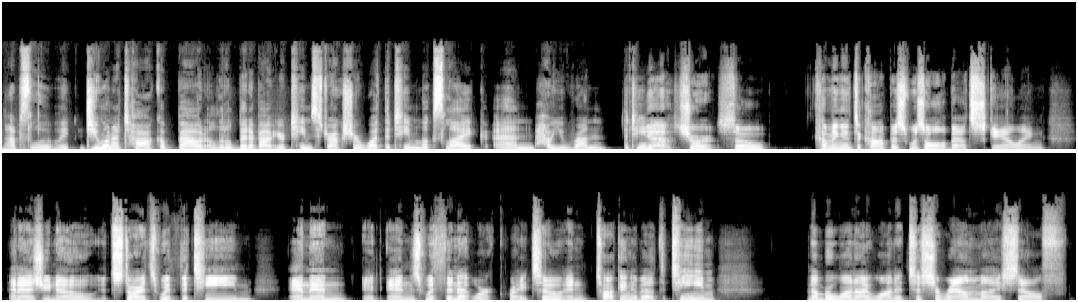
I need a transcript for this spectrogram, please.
Absolutely. Do you want to talk about a little bit about your team structure, what the team looks like, and how you run the team? Yeah, sure. So, coming into Compass was all about scaling. And as you know, it starts with the team and then it ends with the network, right? So, in talking about the team, number one, I wanted to surround myself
